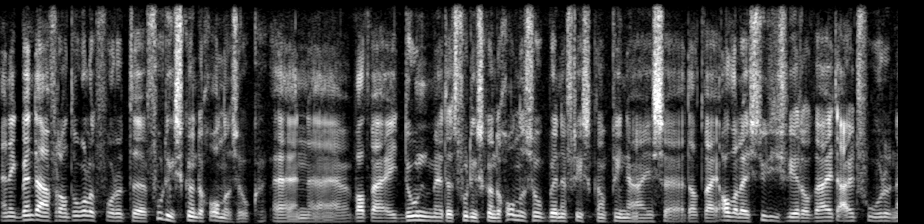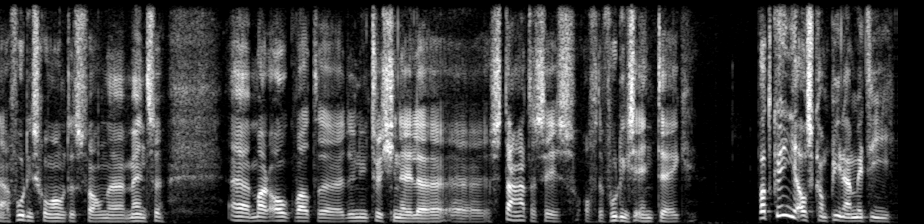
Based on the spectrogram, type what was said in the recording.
En ik ben daar verantwoordelijk voor het eh, voedingskundig onderzoek. En eh, wat wij doen met het voedingskundig onderzoek binnen Friesland Campina is dat wij allerlei studies wereldwijd uitvoeren naar voedingsgewoontes van mensen. Maar ook wat de nutritionele status is of de voedingsintake. Wat kun je als Campina met die,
